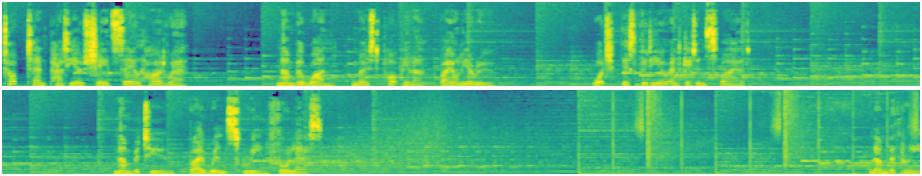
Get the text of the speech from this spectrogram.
Top 10 patio shade sail hardware. Number 1, most popular, by Ollieroo. Watch this video and get inspired. Number 2, by Windscreen for Less. Number 3,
